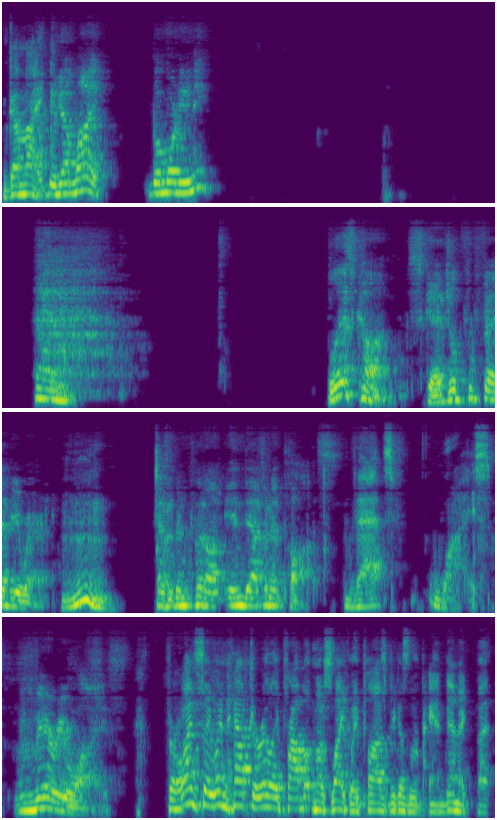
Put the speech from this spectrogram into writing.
We got Mike. we got Mike. What more do you need? BlizzCon, scheduled for February, Mm, has been put on indefinite pause. that's wise. Very wise. For once, they wouldn't have to really probably most likely pause because of the pandemic. But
